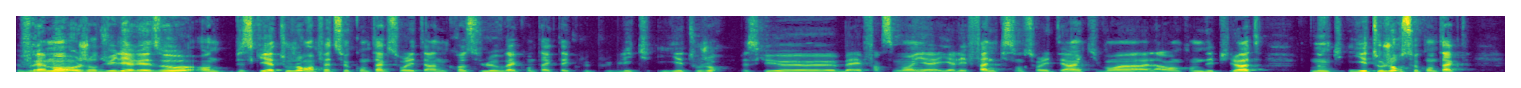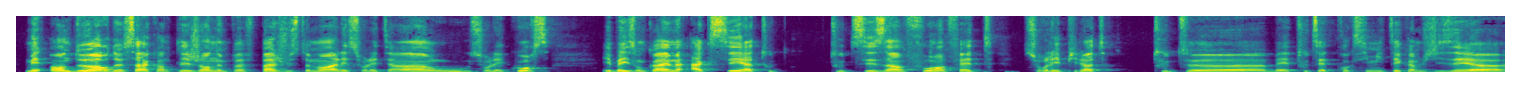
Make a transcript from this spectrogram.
vraiment aujourd'hui les réseaux, en- parce qu'il y a toujours en fait ce contact sur les terrains de cross, le vrai contact avec le public, il y est toujours, parce que euh, ben, forcément il y, a, il y a les fans qui sont sur les terrains, qui vont à la rencontre des pilotes, donc il y a toujours ce contact. Mais en dehors de ça, quand les gens ne peuvent pas justement aller sur les terrains ou sur les courses, eh ben, ils ont quand même accès à tout- toutes ces infos en fait sur les pilotes, toute, euh, ben, toute cette proximité, comme je disais, euh,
